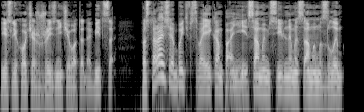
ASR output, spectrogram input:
Если хочешь в жизни чего-то добиться, постарайся быть в своей компании самым сильным и самым злым.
